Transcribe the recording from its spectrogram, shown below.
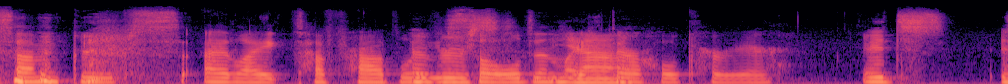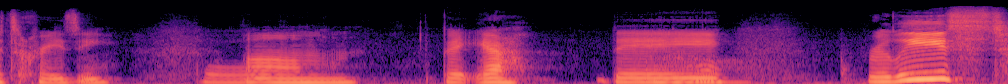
some groups I like have probably Ever sold in like their whole career. It's it's crazy. Oh. Um, but yeah, they Wow. released.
